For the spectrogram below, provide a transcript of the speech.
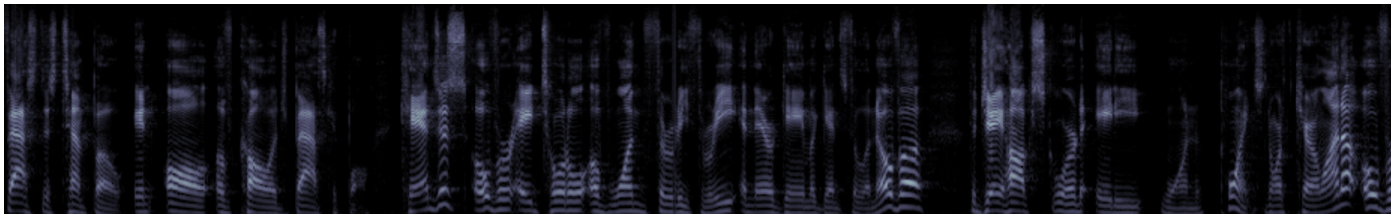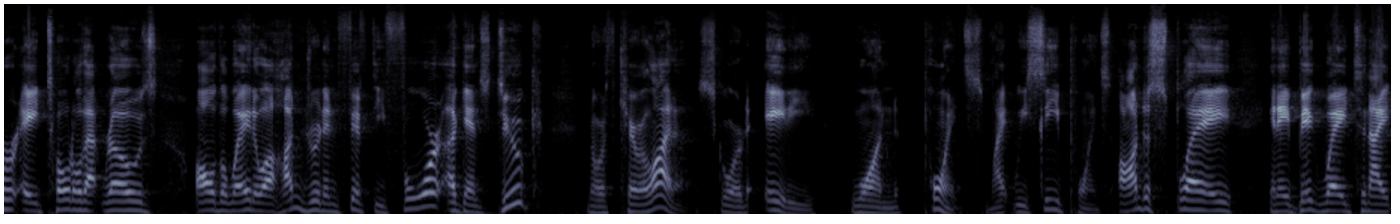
fastest tempo in all of college basketball. Kansas over a total of 133 in their game against Villanova. The Jayhawks scored 81 points. North Carolina over a total that rose all the way to 154 against Duke. North Carolina scored 81 points. Might we see points on display in a big way tonight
